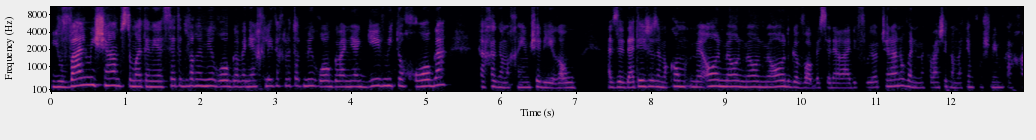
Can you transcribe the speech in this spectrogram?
יובל משם, זאת אומרת, אני אעשה את הדברים מרוגע, ואני אחליט החלטות מרוגע, ואני אגיב מתוך רוגע, ככה גם החיים שלי ייראו. אז לדעתי יש לזה מקום מאוד מאוד מאוד מאוד גבוה בסדר העדיפויות שלנו, ואני מקווה שגם אתם חושבים ככה.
